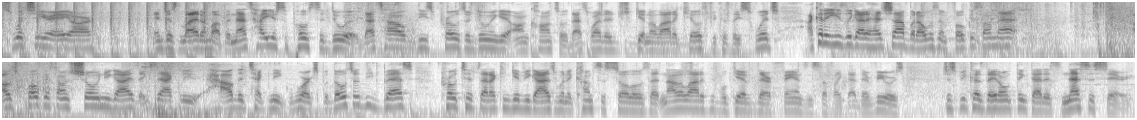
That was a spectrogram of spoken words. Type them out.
switch to your AR, and just light him up. And that's how you're supposed to do it. That's how these pros are doing it on console. That's why they're just getting a lot of kills because they switch. I could have easily got a headshot, but I wasn't focused on that. I was focused on showing you guys exactly how the technique works, but those are the best pro tips that I can give you guys when it comes to solos that not a lot of people give their fans and stuff like that, their viewers. Just because they don't think that it's necessary.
